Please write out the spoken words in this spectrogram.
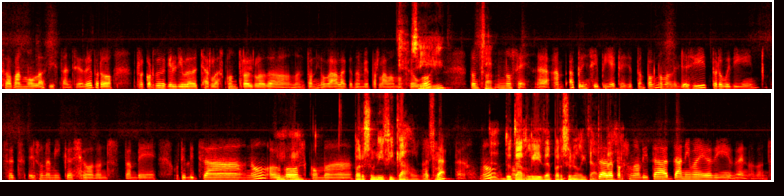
salvant molt les distàncies, eh, però recordes aquell llibre de Charles Controilo de l'Antonio Gala, que també parlava amb el seu Sí, gos? Doncs, fa- no sé, a, a, principi, eh, que jo tampoc no me l'he llegit, però vull dir, saps, és una mica això, doncs, també utilitzar no, el Mhm. gos com a... Personificar el gos, Exacte, no? De- Dotar-li de personalitat. de, de personalitat, d'ànima i de dir, bueno, doncs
